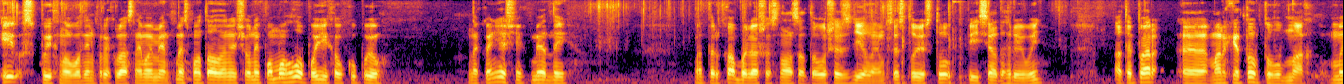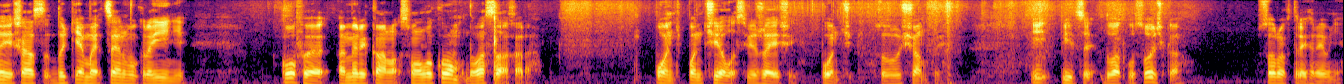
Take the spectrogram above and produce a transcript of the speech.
і спихнув в один прекрасний момент. Ми смотали, нічого не помогло. Поїхав, купив наконечник медний. Метр кабеля 16-го ще зробимо. Це стоїть 150 гривень. А тепер е, маркетоп лубнах. Ми зараз до теми цен в Україні. Кофе американо з молоком, 2 сахара. Понч, пончело свіжайший, пончик з згущенкою. І піци, два кусочка, 43 гривні.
